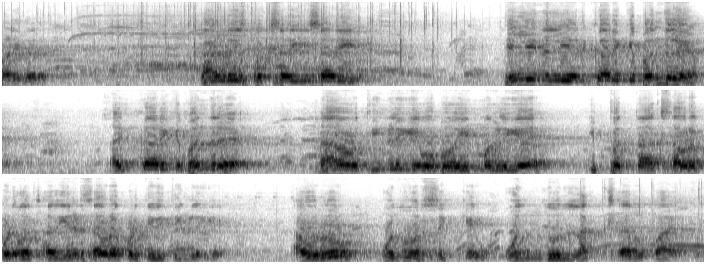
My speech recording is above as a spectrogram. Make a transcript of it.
ಮಾಡಿದ್ದಾರೆ. ಕಾಂಗ್ರೆಸ್ ಪಕ್ಷ ಈ ಸಾರಿ ಡೆಲ್ಲಿನಲ್ಲಿ ಅಧಿಕಾರಕ್ಕೆ ಬಂದ್ರೆ ಅಧಿಕಾರಕ್ಕೆ ಬಂದ್ರೆ ನಾವು ತಿಂಗಳಿಗೆ ಒಬ್ಬ ಹೆಣ್ಮಗಳಿಗೆ ಇಪ್ಪತ್ನಾಲ್ಕು ಸಾವಿರ ಕೊಡ್ ಎರಡು ಸಾವಿರ ಕೊಡ್ತೀವಿ ತಿಂಗಳಿಗೆ. ಅವರು ಒಂದು ವರ್ಷಕ್ಕೆ ಒಂದು ಲಕ್ಷ ರೂಪಾಯಿ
